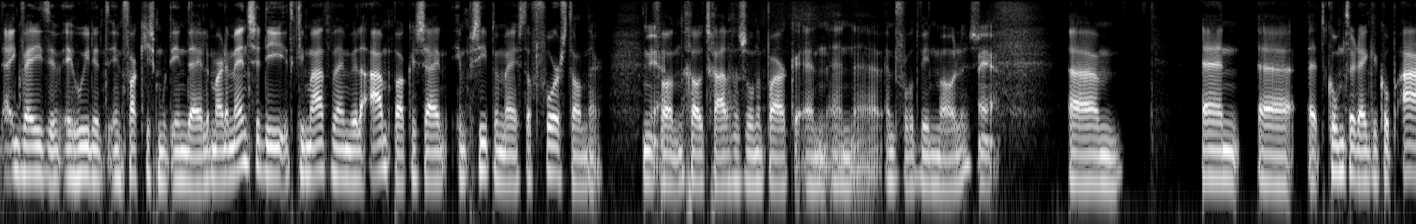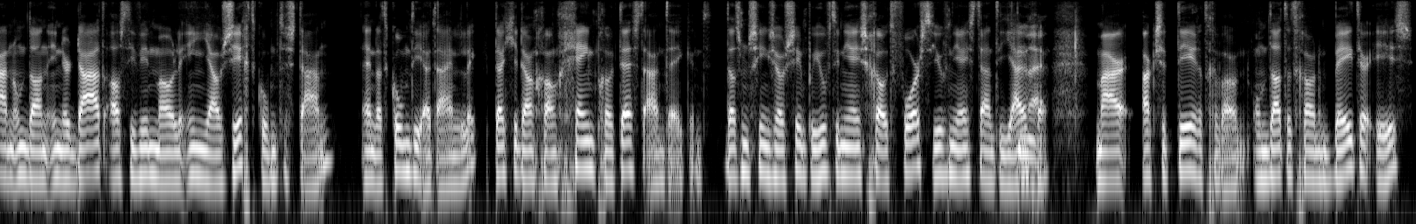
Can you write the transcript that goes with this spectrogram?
ik weet niet hoe je het in vakjes moet indelen... maar de mensen die het klimaatprobleem willen aanpakken... zijn in principe meestal voorstander Ja. van grootschalige zonneparken en, en, en bijvoorbeeld windmolens. Ja. Ehm, en het komt er denk ik op aan om dan inderdaad als die windmolen in jouw zicht komt te staan, en dat komt die uiteindelijk, dat je dan gewoon geen protest aantekent. Dat is misschien zo simpel. Je hoeft er niet eens groot voor je hoeft niet eens staan te juichen. Nee. Maar accepteer het gewoon, omdat het gewoon beter is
